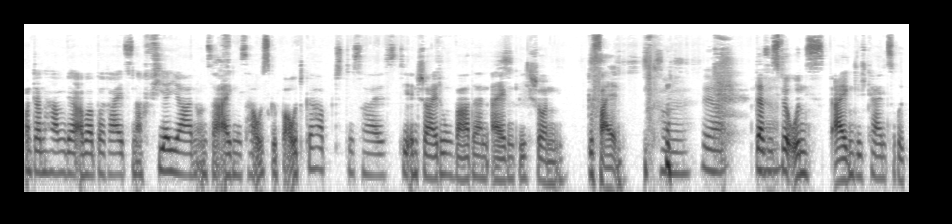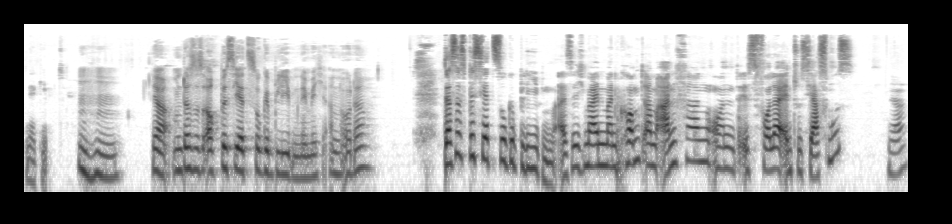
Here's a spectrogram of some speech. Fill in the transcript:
Und dann haben wir aber bereits nach vier Jahren unser eigenes Haus gebaut gehabt. Das heißt, die Entscheidung war dann eigentlich schon gefallen. Toll, ja. Dass ja. es für uns eigentlich kein Zurück mehr gibt. Mhm. Ja, und das ist auch bis jetzt so geblieben, nehme ich an, oder? Das ist bis jetzt so geblieben. Also ich meine, man kommt am Anfang und ist voller Enthusiasmus, ja.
